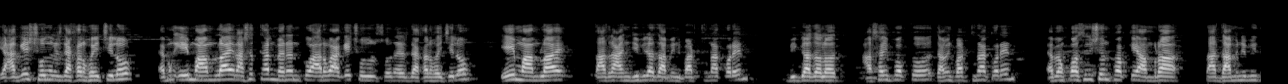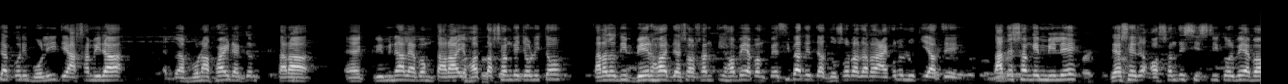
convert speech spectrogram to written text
আগে সোনারেশ দেখানো হয়েছিল এবং এই মামলায় রাশেদ খান মেননকে আরও আগে সোনারেশ দেখানো হয়েছিল। এই মামলায় তাদের আইনজীবীরা জামিন প্রার্থনা করেন, বিজ্ঞ আদালত আসামি পক্ষ জামিন প্রার্থনা করেন এবং প্রসিকিউশন পক্ষে আমরা তার জামিন বিরোধিতা করি বলি যে আসামিরা বোনাফাইড একজন তারা ক্রিমিনাল এবং তারা এই হত্যার সঙ্গে জড়িত। তারা যদি বের হয়, দেশে অশান্তি হবে এবং পেশিবাদের যা দোষরা যারা এখনও লুকিয়ে আছে, তাদের সঙ্গে মিলে দেশের অশান্তি সৃষ্টি করবে এবং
